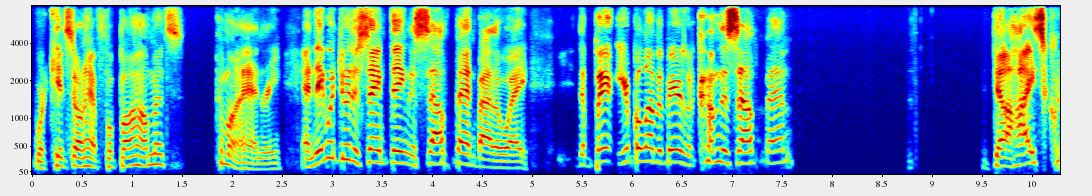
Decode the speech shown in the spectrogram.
where kids don't have football helmets? Come on, Henry. And they would do the same thing to South Bend, by the way. The Bear, your beloved Bears would come to South Bend. The high school.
